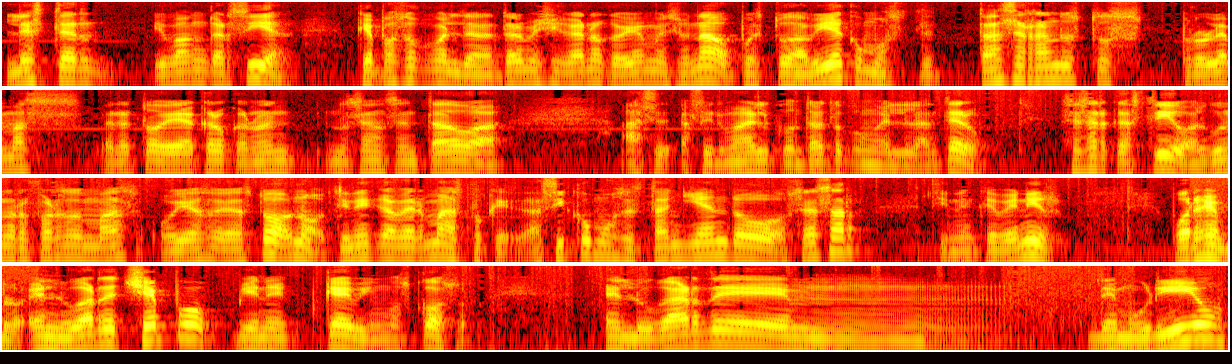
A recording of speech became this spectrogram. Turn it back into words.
Lester Iván García. ¿Qué pasó con el delantero mexicano que había mencionado? Pues todavía como están cerrando estos problemas, todavía creo que no, se han sentado a, firmar el contrato con el delantero. César Castillo, ¿algunos refuerzos más o ya es todo? No, tiene que haber más, porque así como se están yendo César, tienen que venir. Por ejemplo, en lugar de Chepo viene Kevin Moscoso. En lugar de, mm, de Murillo,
